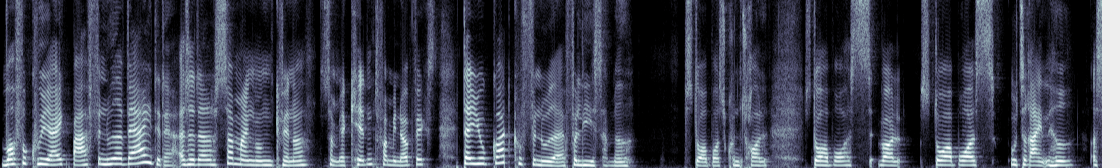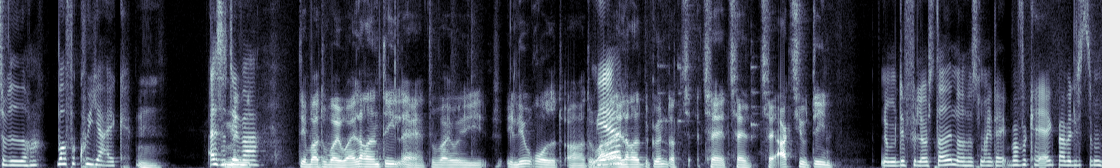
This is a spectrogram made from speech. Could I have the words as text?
hvorfor kunne jeg ikke bare finde ud af at være i det der? Altså, der er så mange unge kvinder, som jeg kendte fra min opvækst, der jo godt kunne finde ud af at forlige sig med storebrors kontrol, storebrors vold, storebrors utilregnelighed osv. Hvorfor kunne jeg ikke? Mm. Altså, det Men- var... Det var, du var jo allerede en del af, du var jo i elevrådet, og du var Ja. allerede begyndt at tage, tage, tage aktiv del. Nå, men det fylder jo stadig noget hos mig i dag. Hvorfor kan jeg ikke bare være ligesom...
